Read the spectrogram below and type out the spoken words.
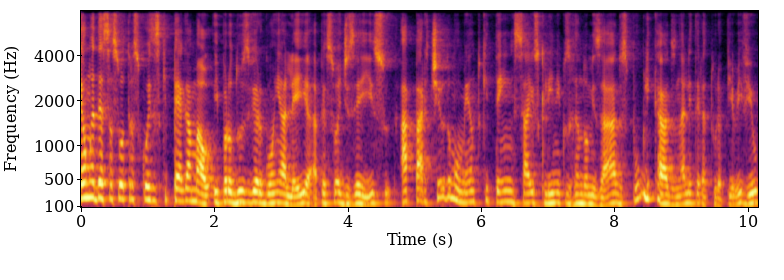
é uma dessas outras coisas que pega mal e produz vergonha alheia a pessoa dizer isso a partir do momento que tem ensaios clínicos randomizados publicados na literatura peer review,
